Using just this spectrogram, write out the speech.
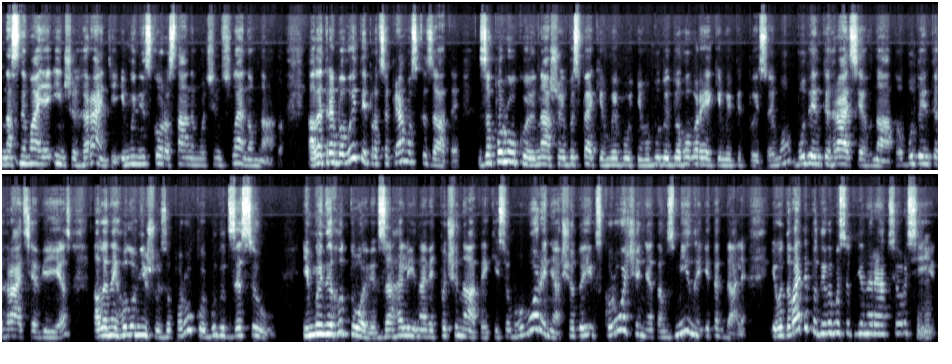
У нас немає інших гарантій, і ми не скоро станемо чим членом НАТО. Але треба вийти про це прямо сказати. Запорукою нашої безпеки в майбутньому будуть договори, які ми підписуємо. Буде інтеграція в НАТО, буде інтеграція в ЄС, але найголовнішою запорукою будуть ЗСУ. І ми не готові взагалі навіть починати якісь обговорення щодо їх скорочення, там зміни і так далі. І от давайте подивимося тоді на реакцію Росії.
